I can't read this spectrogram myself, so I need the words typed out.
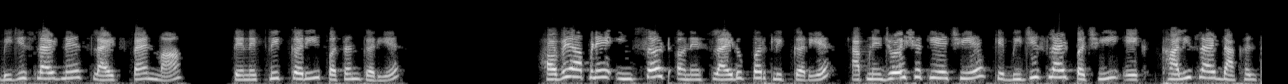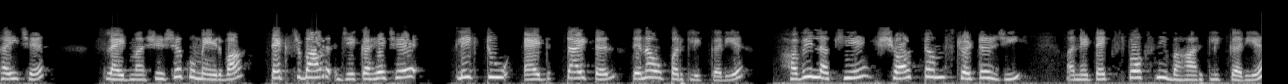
બીજી સ્લાઇડને સ્લાઇડ્સ પેનમાં તેને ક્લિક કરી પસંદ કરીએ. હવે આપણે ઇન્સર્ટ અને સ્લાઇડ ઉપર ક્લિક કરીએ. આપણે જોઈ શકીએ છીએ કે બીજી સ્લાઇડ પછી એક ખાલી સ્લાઇડ દાખલ થઈ છે. સ્લાઇડમાં શીર્ષક ઉમેરવા, ટેક્સ્ટ બાર જે કહે છે, ક્લિક ટુ એડ ટાઇટલ તેના ઉપર ક્લિક કરીએ. હવે લખીએ શોર્ટ ટર્મ સ્ટ્રેટર્જી અને ટેક્સ્ટ બોક્સની બહાર ક્લિક કરીએ.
